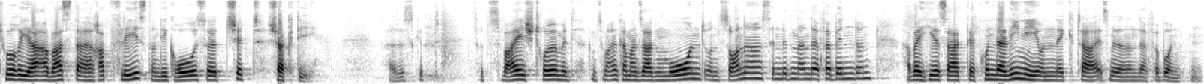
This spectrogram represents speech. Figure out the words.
Turiya Avasta herabfließt und die große Chit Shakti. Also es gibt so zwei Ströme. Zum einen kann man sagen, Mond und Sonne sind miteinander verbunden, aber hier sagt der Kundalini und Nektar ist miteinander verbunden.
